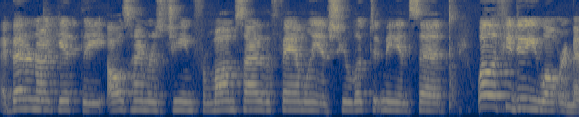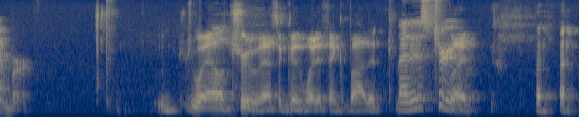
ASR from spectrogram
I better not get the Alzheimer's gene from mom's side of the family. And she looked at me and said, Well, if you do, you won't remember. Well, true. That's a good way to think about it. That is true. But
